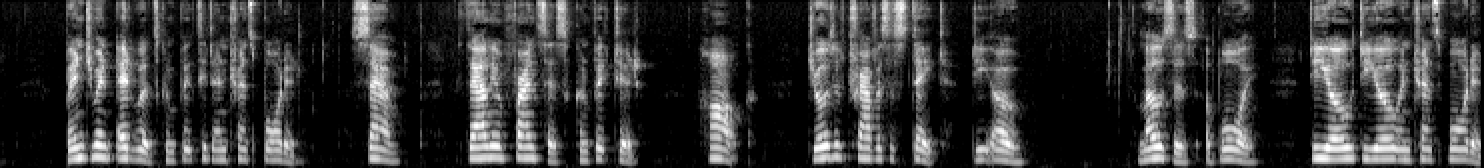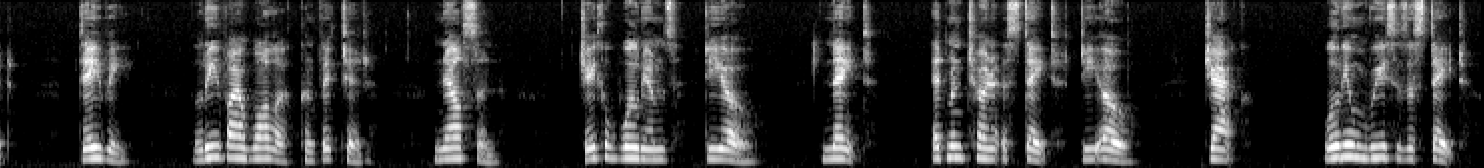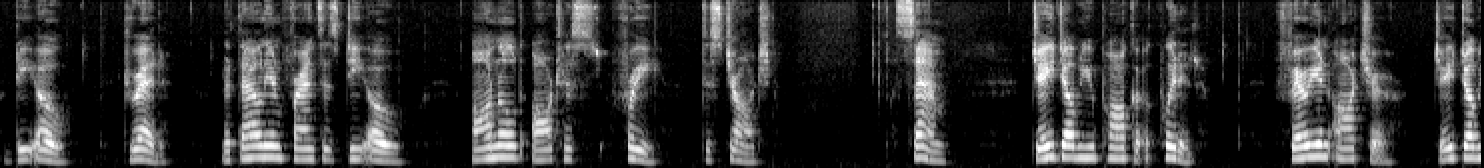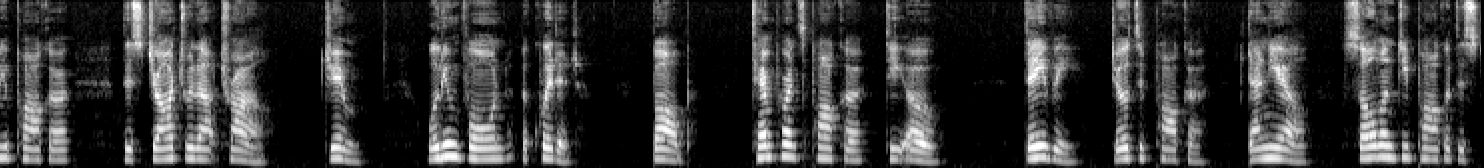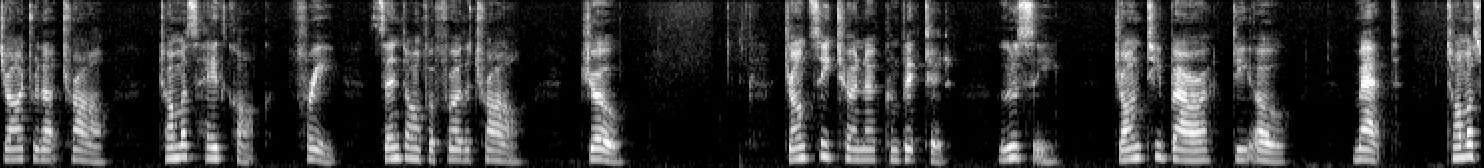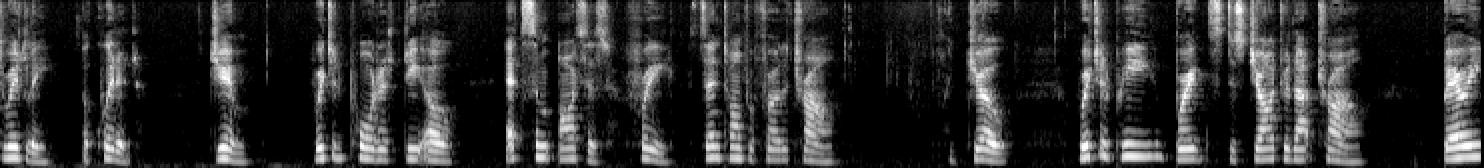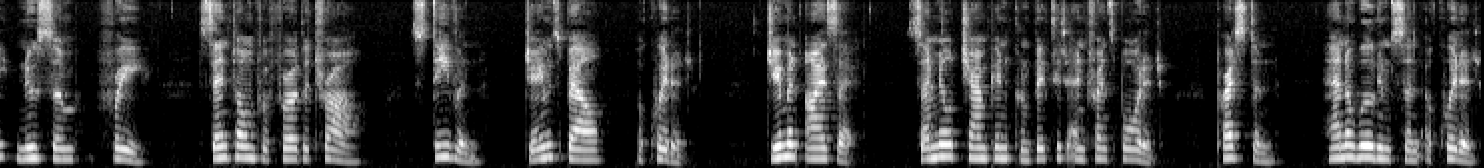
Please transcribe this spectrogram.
Benjamin Edwards convicted and transported. Sam, Nathaniel Francis convicted. Hark, Joseph Travis Estate, D.O. Moses, a boy, D.O. D.O. and transported. Davy, Levi Waller, convicted. Nelson, Jacob Williams, D.O. Nate, Edmund Turner Estate, D.O. Jack, William Reese's Estate, D.O. Dred, Nathaniel Francis, D.O. Arnold Artist, free, discharged. Sam, J.W. Parker, acquitted. Ferian Archer, J.W. Parker, discharged without trial. Jim, William Vaughan, acquitted. Bob, Temperance Parker, D.O. Davy, Joseph Parker. Danielle, Solomon D. Parker, discharged without trial. Thomas Haycock, free, sent on for further trial. Joe, John C. Turner, convicted. Lucy, John T. Bauer, D.O. Matt, Thomas Ridley, acquitted. Jim, Richard Porter, D.O. Exum artist, free, sent on for further trial. Joe, Richard P. Briggs, discharged without trial. Barry Newsom, free, sent on for further trial. Stephen, James Bell, acquitted. Jim and Isaac, Samuel Champion, convicted and transported. Preston, Hannah Williamson, acquitted.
